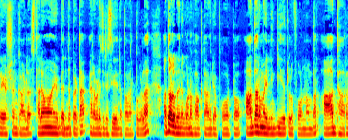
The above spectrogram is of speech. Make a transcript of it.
റേഷൻ കാർഡ് സ്ഥലവുമായി ബന്ധപ്പെട്ട കരവടച്ച രസീതിന്റെ പകർപ്പുകൾ അതോടൊപ്പം തന്നെ ഗുണഭോക്താവിന്റെ ഫോട്ടോ ആധാറുമായി ലിങ്ക് ചെയ്തിട്ടുള്ള ഫോൺ നമ്പർ ആധാർ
